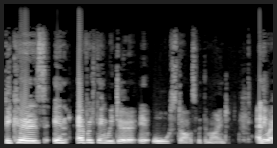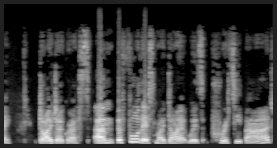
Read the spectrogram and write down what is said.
because in everything we do, it all starts with the mind. Anyway, I digress. Um, before this, my diet was pretty bad.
